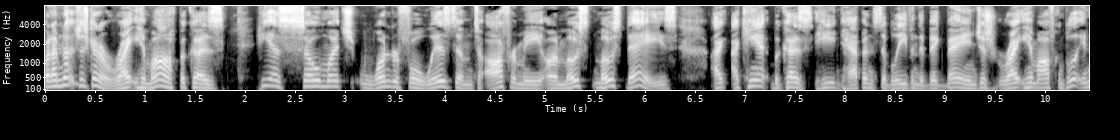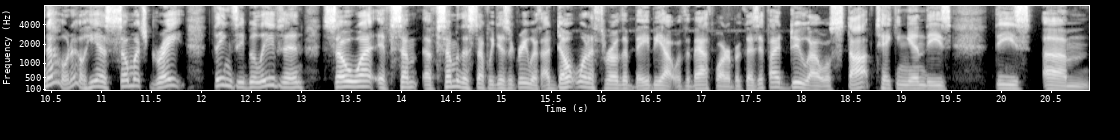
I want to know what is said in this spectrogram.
But I'm not just going to write him off because he has so much wonderful wisdom to offer me on most most days. I, I can't because he happens to believe in the Big Bang just write him off completely. No, no, he has so much great things he believes in. So what if some some of the stuff we disagree with? I don't want to throw the baby out with the bathwater because if I do, I will stop taking in these these um,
